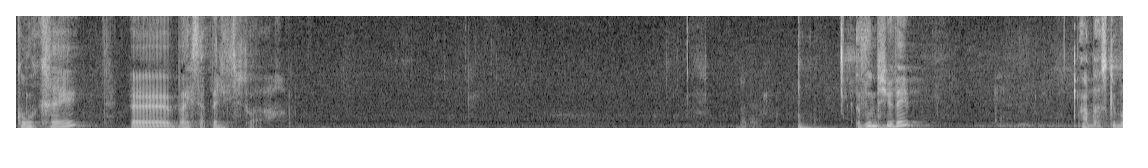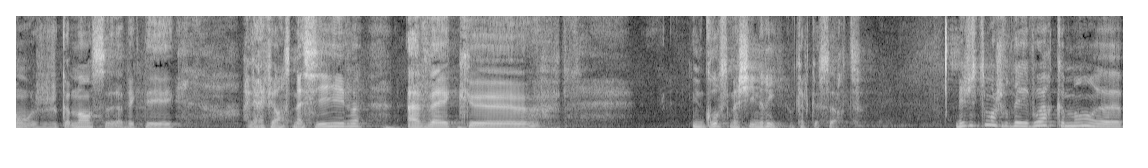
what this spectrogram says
concret, euh, bah, qui s'appelle l'histoire. Vous me suivez? Ah, Parce que bon, je commence avec des, références massives, avec une grosse machinerie, en quelque sorte. Mais justement, je voudrais voir comment... Euh,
